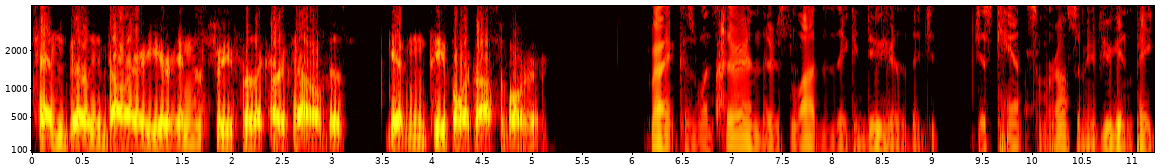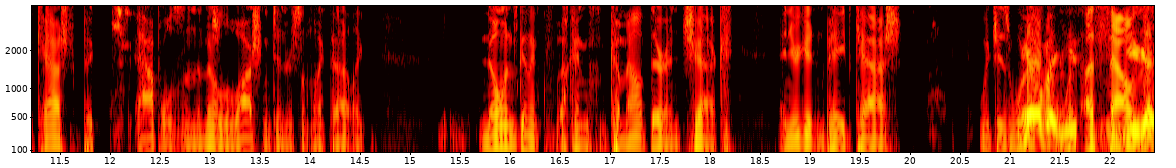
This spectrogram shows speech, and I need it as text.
ten billion dollar a year industry for the cartel just getting people across the border. right? Because once they're in, there's a lot that they can do here that they ju- just can't somewhere else. I mean, if you're getting paid cash to pick apples in the middle of Washington or something like that, like no one's gonna fucking come out there and check, and you're getting paid cash, which is worth No, you- a thousand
